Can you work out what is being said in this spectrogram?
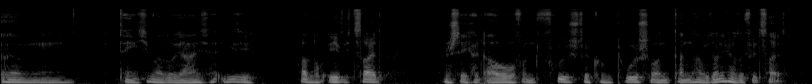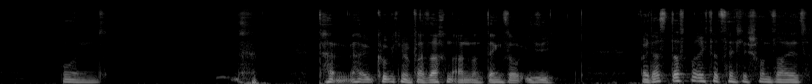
ähm, denke ich immer so, ja, ich easy, habe noch ewig Zeit. Dann stehe ich halt auf und frühstücke und dusche und dann habe ich doch nicht mehr so viel Zeit. Und dann gucke ich mir ein paar Sachen an und denke so, easy. Weil das, das mache ich tatsächlich schon seit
